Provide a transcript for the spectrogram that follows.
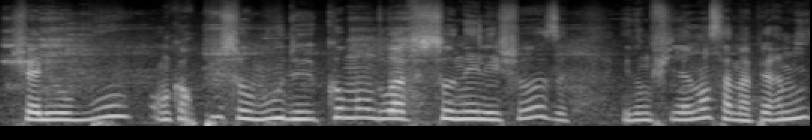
je suis allé au bout, encore plus au bout de comment doivent sonner les choses. Et donc finalement, ça m'a permis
